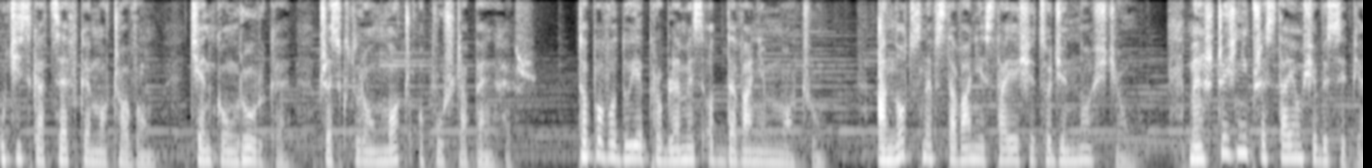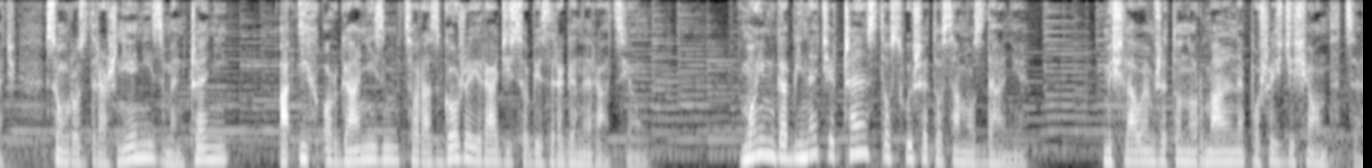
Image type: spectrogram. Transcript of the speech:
uciska cewkę moczową, cienką rurkę, przez którą mocz opuszcza pęcherz. To powoduje problemy z oddawaniem moczu, a nocne wstawanie staje się codziennością. Mężczyźni przestają się wysypiać, są rozdrażnieni, zmęczeni, a ich organizm coraz gorzej radzi sobie z regeneracją. W moim gabinecie często słyszę to samo zdanie. Myślałem, że to normalne po sześćdziesiątce.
